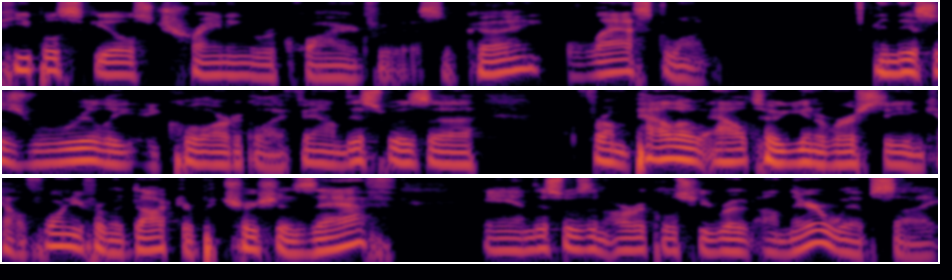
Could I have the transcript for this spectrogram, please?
people skills training required for this, okay? Last one. And this is really a cool article I found. This was uh, from Palo Alto University in California from a Dr. Patricia Zaff. And this was an article she wrote on their website,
